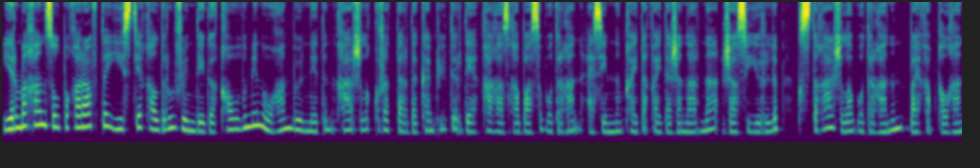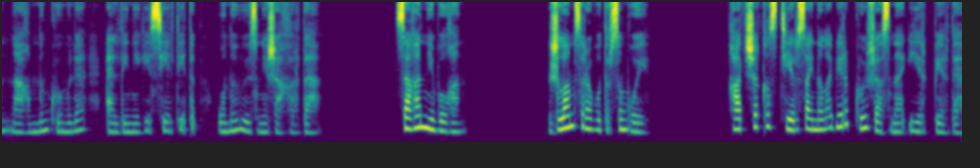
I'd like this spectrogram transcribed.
Ермахан зұлпықаровты есте қалдыру жөніндегі қаулы мен оған бөлінетін қаржылық құжаттарды компьютерде қағазға басып отырған әсемнің қайта-қайта жанарына жасы үйіріліп қыстыға жылап отырғанын байқап қалған нағымның көңілі әлденеге селт етіп оны өзіне шақырды. Саған не болған? Жыламсырап отырсың ғой хатшы қыз теріс айнала беріп көз жасына ерік берді.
